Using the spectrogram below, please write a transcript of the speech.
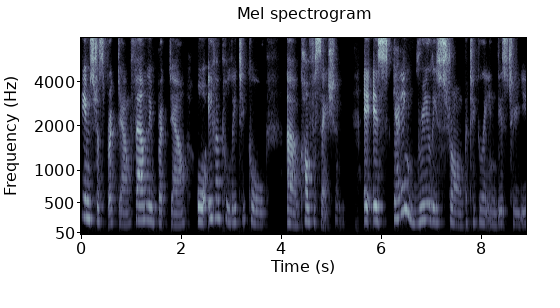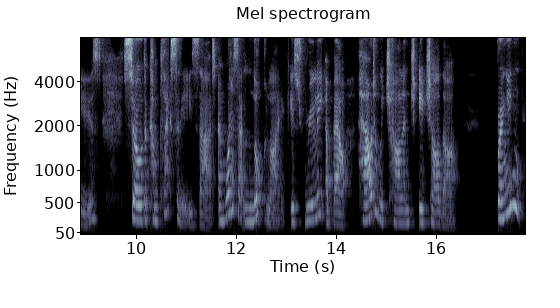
Mhm. Teams just break down, family breakdown, or even political uh, conversation. It is getting really strong, particularly in these two years. So the complexity is that, and what does that look like? Is really about how do we challenge each other, bringing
